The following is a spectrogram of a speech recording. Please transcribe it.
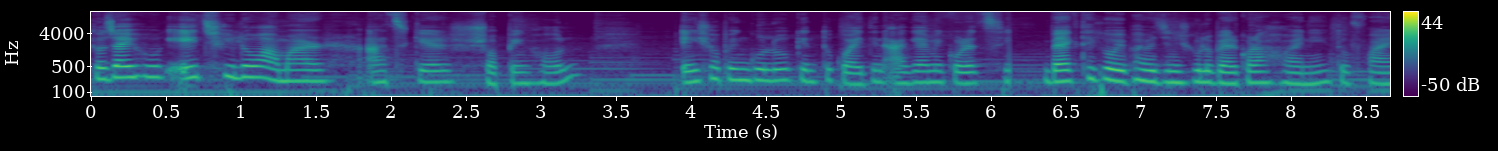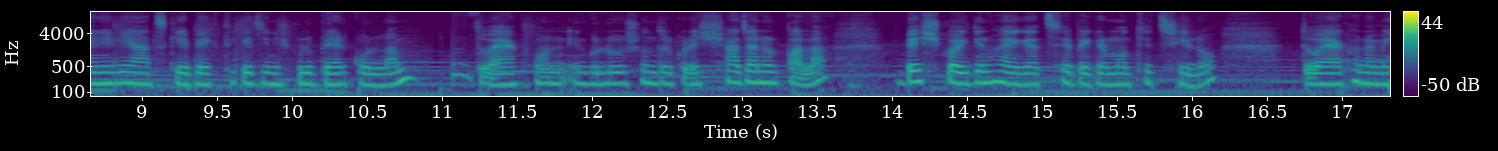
তো যাই হোক, এই ছিল আমার আজকের শপিং হল এই শপিংগুলো কিন্তু কয়েকদিন আগে আমি করেছি। ব্যাগ থেকে ওইভাবে জিনিসগুলো বের করা হয়নি। তো ফাইনালি আজকে ব্যাগ থেকে জিনিসগুলো বের করলাম। তো এখন এগুলো সুন্দর করে সাজানোর পালা বেশ কয়েকদিন হয়ে গেছে, ব্যাগের মধ্যে ছিল। তো এখন আমি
